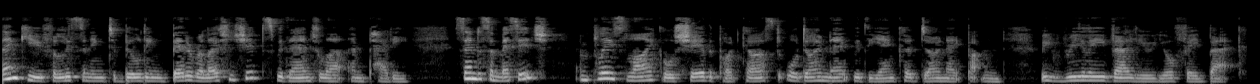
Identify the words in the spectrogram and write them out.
Thank you for listening to Building Better Relationships with Angela and Patty. Send us a message and please like or share the podcast or donate with the Anchor donate button. We really value your feedback.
